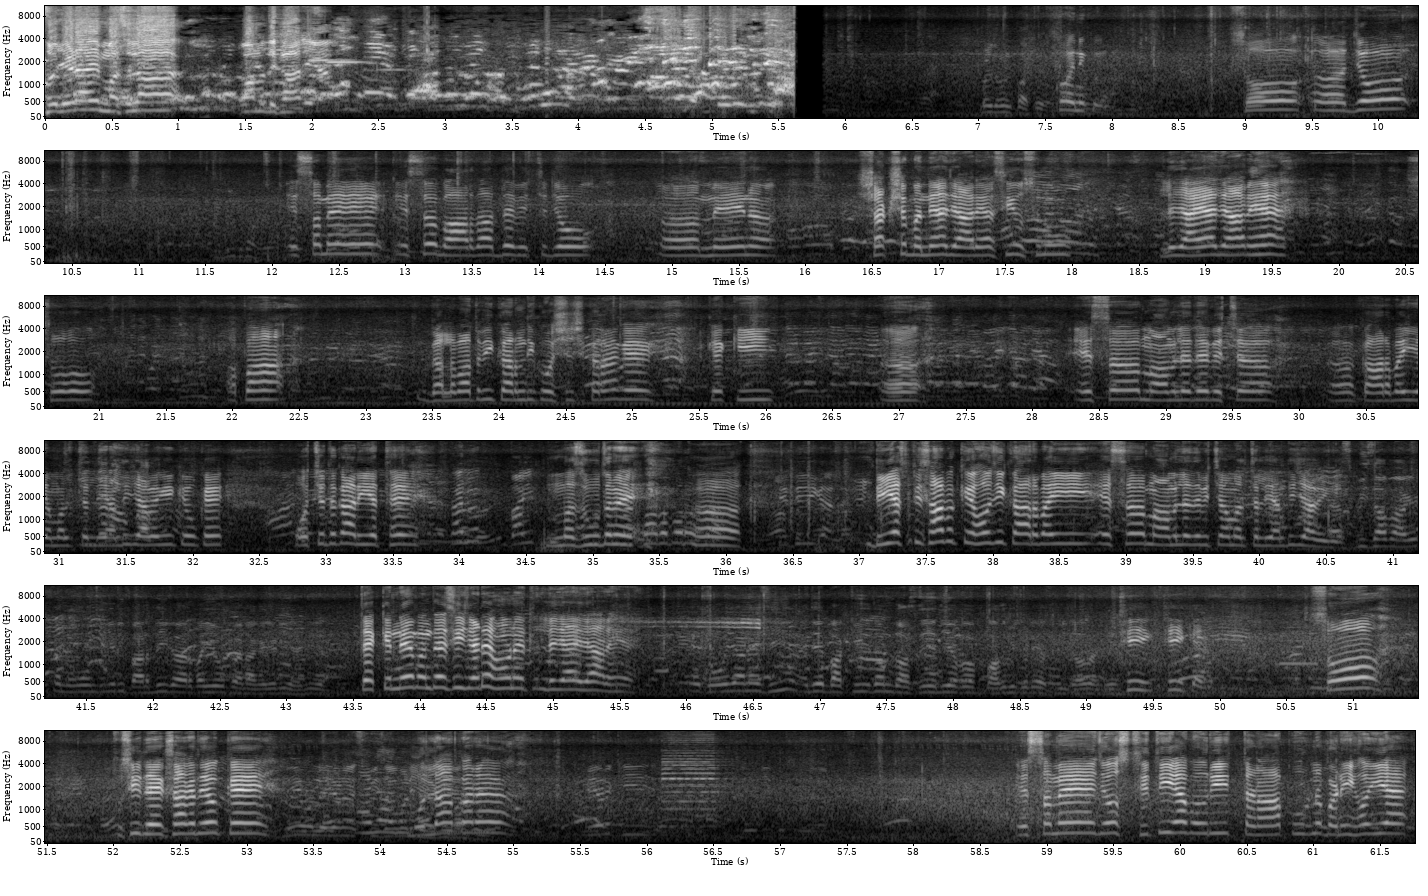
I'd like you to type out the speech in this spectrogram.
ਸੋ ਜਿਹੜਾ ਇਹ ਮਸਲਾ ਤੁਹਾਨੂੰ ਦਿਖਾ ਰਹੇ। ਆ ਕੋਈ ਨਹੀਂ, ਕੋਈ ਸੋ ਜੋ ਇਸ ਸਮੇਂ, ਇਸ ਵਾਰਦਾਤ ਦੇ ਵਿੱਚ ਜੋ ਮੇਨ ਸ਼ਖਸ ਮੰਨਿਆ ਜਾ ਰਿਹਾ ਸੀ ਉਸ ਨੂੰ ਲਿਜਾਇਆ ਜਾ ਰਿਹਾ ਹੈ। ਸੋ, ਆਪਾਂ ਗੱਲਬਾਤ ਵੀ ਕਰਨ ਦੀ ਕੋਸ਼ਿਸ਼ ਕਰਾਂਗੇ ਕਿ ਕੀ ਇਸ ਮਾਮਲੇ ਦੇ ਵਿੱਚ ਕਾਰਵਾਈ ਅਮਲ ਚ ਲਿਆਂਦੀ ਜਾਵੇਗੀ, ਕਿਉਂਕਿ ਉੱਚ ਅਧਿਕਾਰੀ ਇੱਥੇ ਮੌਜੂਦ ਨੇ। ਡੀਐਸਪੀ ਸਾਹਿਬ ਕਿਹੋ ਜੀ ਕਾਰਵਾਈ ਇਸ ਮਾਮਲੇ ਦੇ ਵਿੱਚ ਅਮਲ ਚ ਲਿਆਂਦੀ ਜਾਵੇਗੀ? ਐਸਪੀ ਸਾਹਿਬ ਆ ਕਾਨੂੰਨ ਦੀ ਜਿਹੜੀ ਬਣਦੀ ਕਾਰਵਾਈ ਉਹ ਕਰਾਂਗੇ ਜਿਹੜੀ ਹੈਗੀ ਆ। ਤੇ ਕਿੰਨੇ ਬੰਦੇ ਸੀ ਜਿਹੜੇ ਹੁਣ ਇੱਥੇ ਲਿਜਾਏ ਜਾ ਰਹੇ ਆ? ਇਹ ਦੋ ਜਣੇ ਸੀ ਅਜੇ ਬਾਕੀ ਤੁਹਾਨੂੰ ਦੱਸਦੇ ਆ ਜੀ ਆਪਾਂ ਬਾਅਦ ਵਿੱਚ ਜਿਹੜੇ ਐਸਪੀ ਸਾਹਿਬ ਹੈਗੇ ਠੀਕ ਠੀਕ ਹੈ। ਸੋ ਤੁਸੀਂ ਦੇਖ ਸਕਦੇ ਹੋ ਕਿ ਮੁੱਲਾਪੁਰ ਇਸ ਸਮੇਂ ਜੋ ਸਥਿਤੀ ਹੈ ਪੂਰੀ ਤਣਾਅਪੂਰਨ ਬਣੀ ਹੋਈ ਹੈ।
